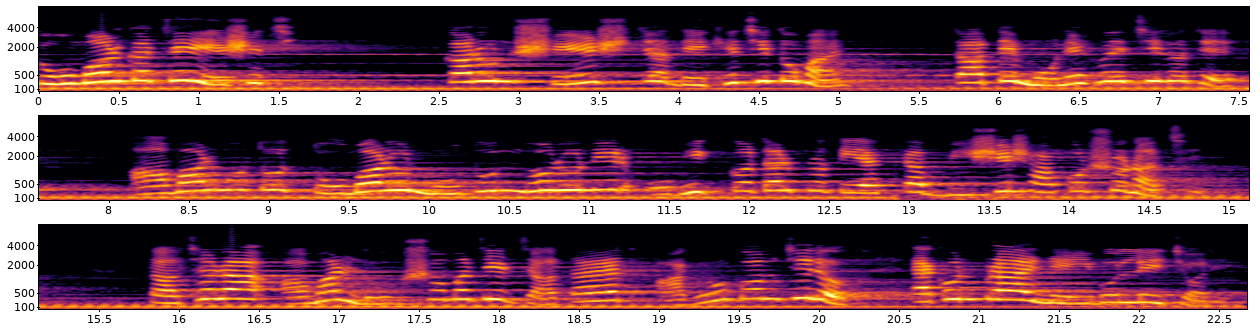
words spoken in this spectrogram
তোমার কাছে এসেছি কারণ শেষ যা দেখেছি তোমায় তাতে মনে হয়েছিল যে আমার মতো তোমারও নতুন ধরনের অভিজ্ঞতার প্রতি একটা বিশেষ আকর্ষণ আছে। তাছাড়া আমার লোক সমাজের যাতায়াত আগেও কম ছিল, এখন প্রায় নেই বললেই চলে।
